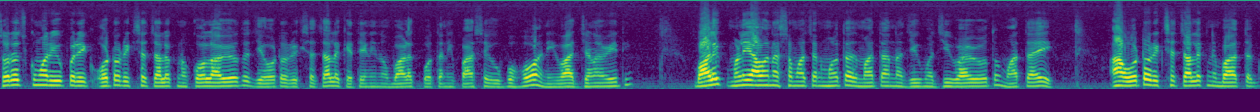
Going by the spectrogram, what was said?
સરોજકુમારી ઉપર એક ઓટો રિક્ષા ચાલકનો કોલ આવ્યો હતો. જે ઓટો રિક્ષા ચાલકે તેણીનો બાળક પોતાની પાસે ઊભો હોવાની વાત જણાવી હતી. બાળક મળી આવવાના સમાચાર મળતા જ માતાના જીવમાં જીવ આવ્યો હતો. માતાએ આ ઓટો રિક્ષા ચાલકને બાળક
